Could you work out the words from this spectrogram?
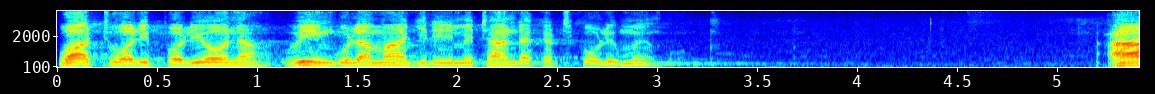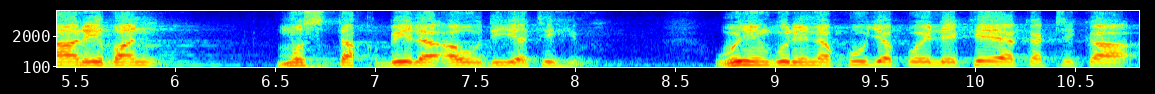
watu walipoliona wingu la maji limetanda katika ulimwengu. Aridan mustaqbila awdiyatihim wingu linakuja kuelekea katika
